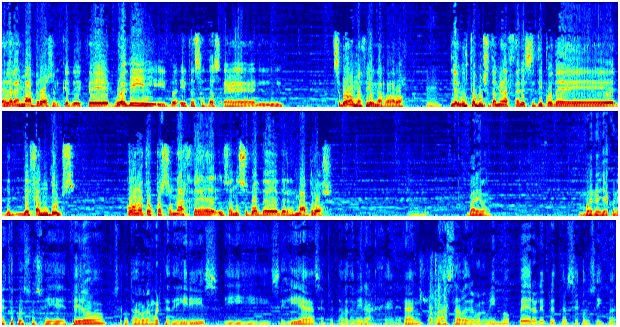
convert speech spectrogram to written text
El de las Smash Bros. El que dice Ready y, y todas esas dos. El, sí, bueno, vamos a decir el narrador. Mm. Le gusta mucho también hacer ese tipo de, de, de fan dubs con otros personajes usando su voz de, de las Smash Bros. Vale, vale. Bueno, ya con esto, pues Ose Cero se contaba con la muerte de Iris y seguía, se enfrentaba también al general, pasaba de nuevo lo mismo, pero al enfrentarse con Sigma,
